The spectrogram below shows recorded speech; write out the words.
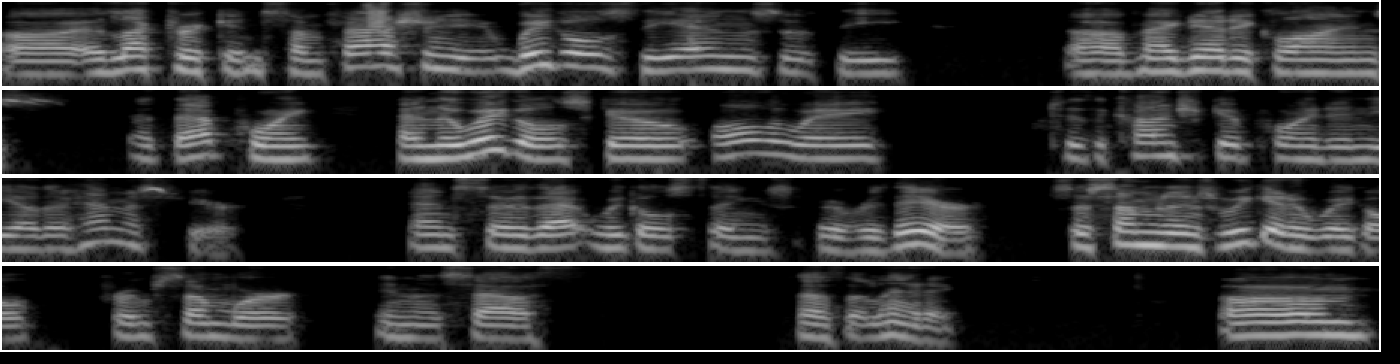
uh, electric in some fashion, it wiggles the ends of the uh, magnetic lines at that point, and the wiggles go all the way to the conjugate point in the other hemisphere. And so that wiggles things over there. So sometimes we get a wiggle from somewhere in the South, South Atlantic. Um,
